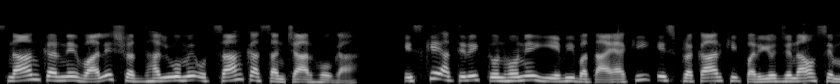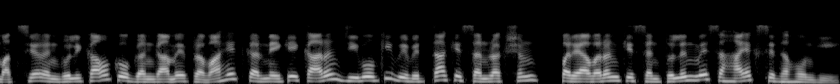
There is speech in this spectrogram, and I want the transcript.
स्नान करने वाले श्रद्धालुओं में उत्साह का संचार होगा। इसके अतिरिक्त उन्होंने ये भी बताया कि इस प्रकार की परियोजनाओं से मत्स्य अंगुलिकाओं को गंगा में प्रवाहित करने के कारण जीवों की विविधता के संरक्षण, पर्यावरण के संतुलन में सहायक सिद्ध होंगी।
